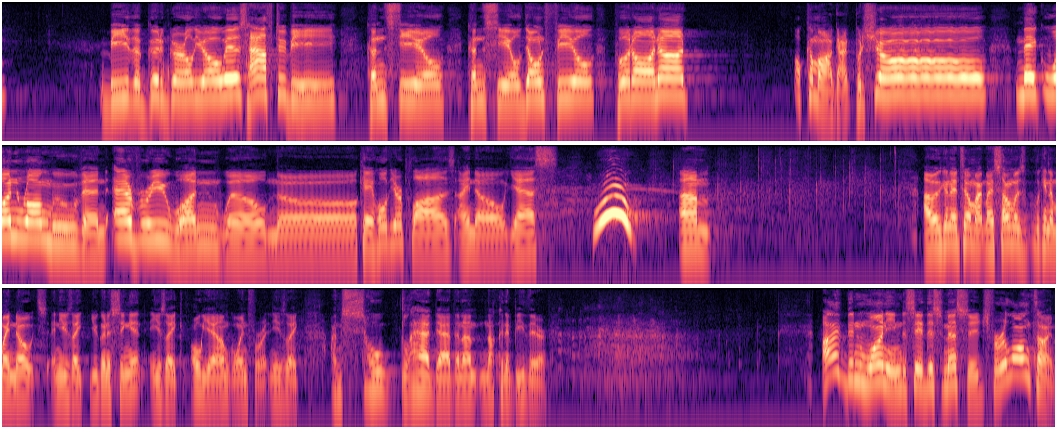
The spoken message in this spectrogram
Be the good girl you always have to be. Conceal, conceal, don't feel. Put on a. Oh, come on, God, put a show. Make one wrong move and everyone will know. Okay, hold your applause. I know, yes. Woo! Um, I was going to tell my, my son was looking at my notes and he was like, You're going to sing it? And he's like, Oh, yeah, I'm going for it. And he's like, I'm so glad, Dad, that I'm not going to be there. I've been wanting to say this message for a long time.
